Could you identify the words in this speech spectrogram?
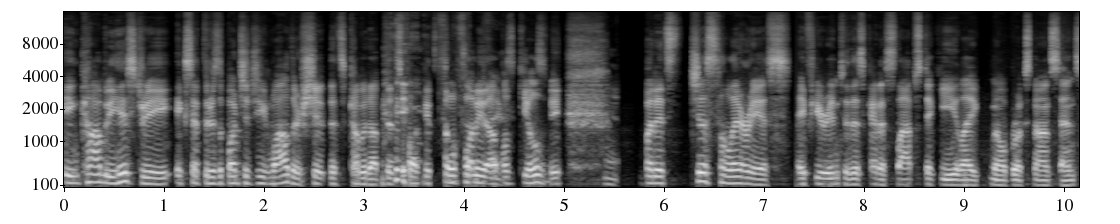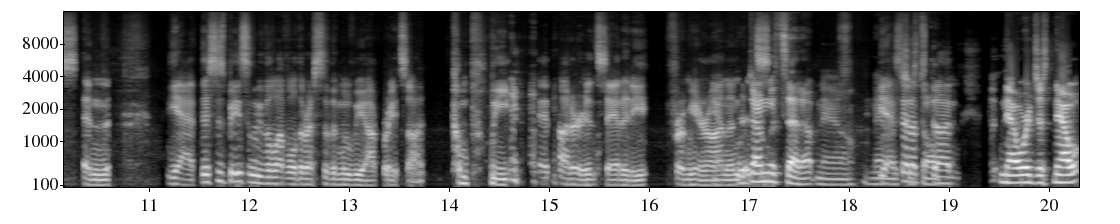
in comedy history, except there's a bunch of Gene Wilder shit that's coming up that's fucking so funny that okay. almost kills me. Yeah. But it's just hilarious if you're into this kind of slapsticky, like Mel Brooks nonsense. And yeah, this is basically the level the rest of the movie operates on. Complete and utter insanity from here on. Yeah, and we're done with setup now. now yeah, setup's all, done. Now we're just now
